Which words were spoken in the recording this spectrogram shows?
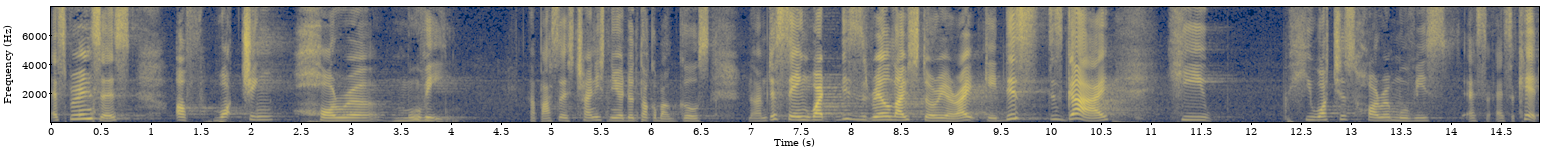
experiences of watching horror movie. Now, Pastor, it's Chinese New Year, don't talk about ghosts. No, I'm just saying what this is real life story, all right? Okay, this, this guy, he, he watches horror movies as, as a kid.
